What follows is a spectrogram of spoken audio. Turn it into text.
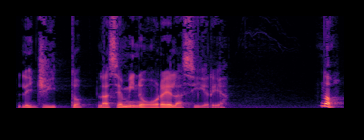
l'Egitto, l'Asia Minore e la Siria. No,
